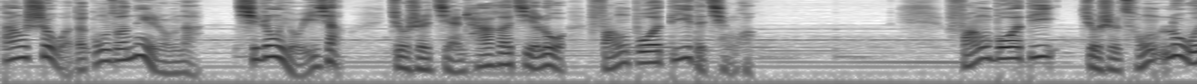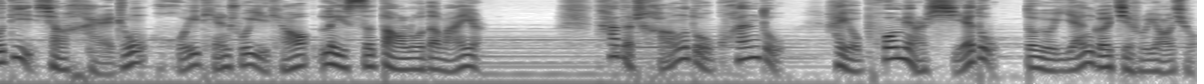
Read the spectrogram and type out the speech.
当时我的工作内容呢，其中有一项就是检查和记录防波堤的情况。防波堤就是从陆地向海中回填出一条类似道路的玩意儿，它的长度、宽度还有坡面斜度都有严格技术要求。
